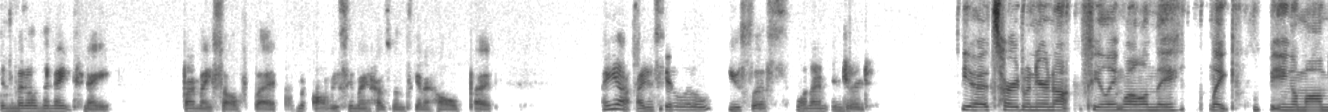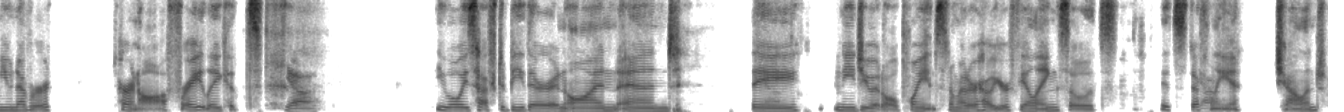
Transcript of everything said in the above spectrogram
in the middle of the night tonight by myself? But obviously my husband's going to help. But uh, yeah, I just feel a little useless when I'm injured. Yeah, it's hard when you're not feeling well and they like being a mom, you never turn off, right? Like it's Yeah, you always have to be there and on and they need you at all points no matter how you're feeling. So it's it's definitely a challenge.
